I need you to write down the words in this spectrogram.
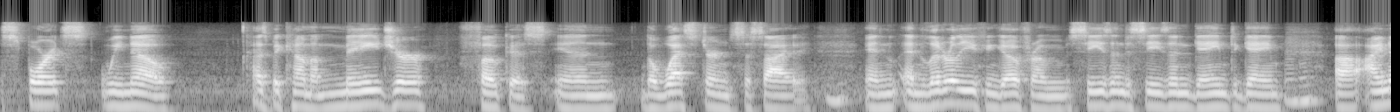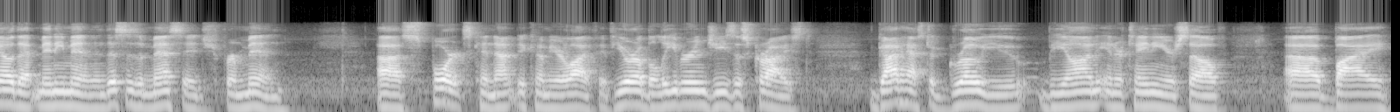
sports, we know, has become a major focus in the Western society. Mm-hmm. And, and literally, you can go from season to season, game to game. Mm-hmm. Uh, I know that many men, and this is a message for men, uh, sports cannot become your life. If you're a believer in Jesus Christ, God has to grow you beyond entertaining yourself uh, by,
